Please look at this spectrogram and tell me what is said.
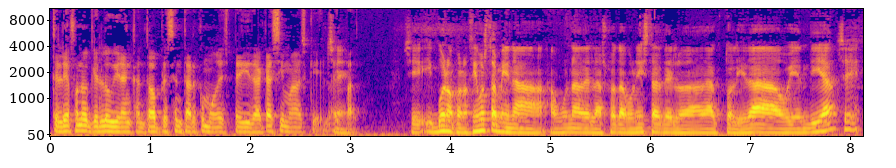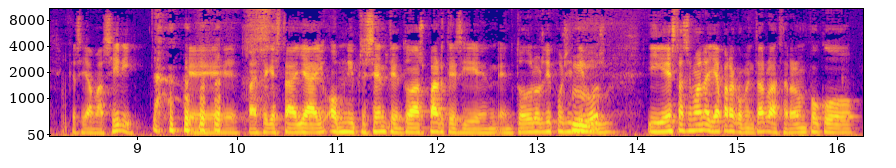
teléfono que él le hubiera encantado presentar como despedida casi más que el Sí. iPad. Sí, y bueno, conocimos también a, a una de las protagonistas de la actualidad hoy en día, Sí. que se llama Siri, que parece que está ya omnipresente en todas partes y en, en todos los dispositivos. Y esta semana, ya para comentar, para cerrar un poco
